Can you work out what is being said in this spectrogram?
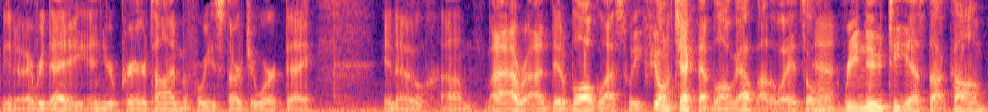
you know, every day in your prayer time before you start your work day. You know, um, I, I, I did a blog last week. If you want to check that blog out, by the way, it's on Yeah. renewts.com.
